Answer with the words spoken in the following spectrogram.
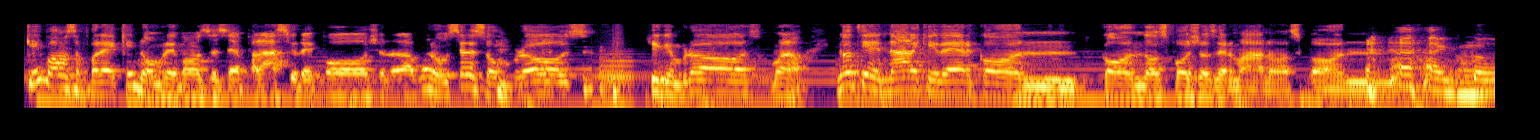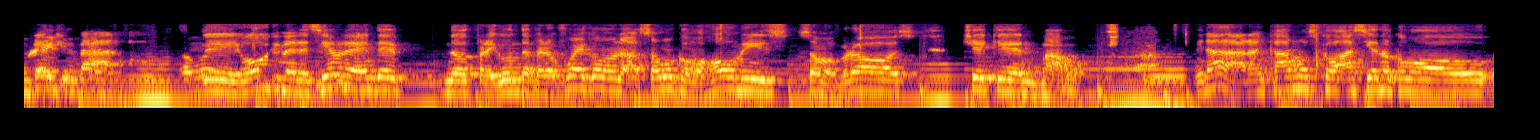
¿qué vamos a poner? ¿Qué nombre vamos a hacer? Palacio de Pollo. ¿no? Bueno, ustedes son bros, Chicken Bros. Bueno, no tiene nada que ver con, con los pollos hermanos, con Con Breaking Bad. Sí, obviamente siempre la gente nos pregunta, pero fue como, no, somos como homies, somos bros, chicken, vamos. Y nada, arrancamos haciendo como,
